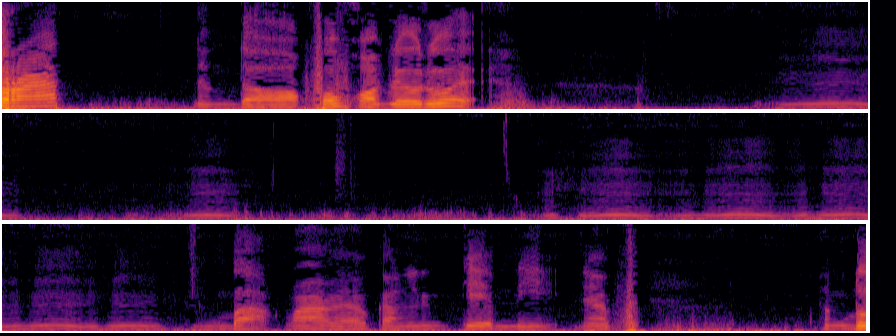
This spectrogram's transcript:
ตรัสหนึ่งดอกเพิ่มความเร็วด้วยบากมากแล้วการเล่นเกมนี้นะครับต้องดู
